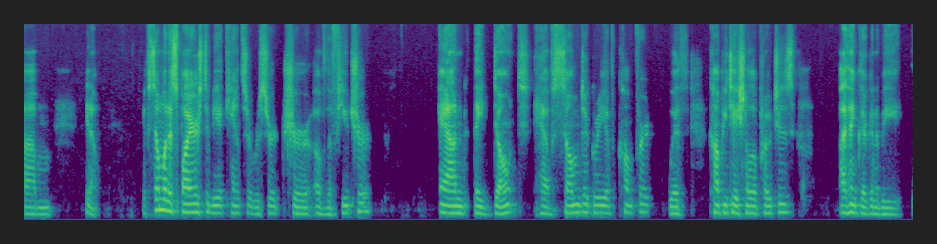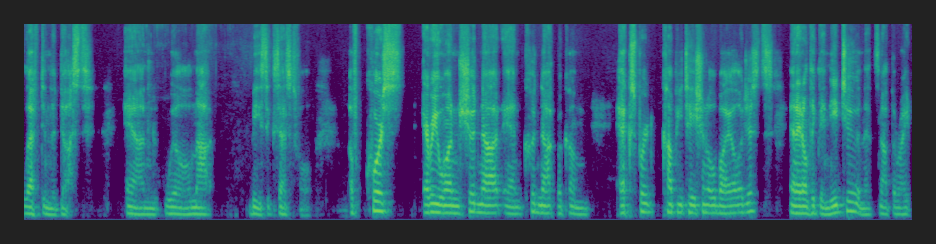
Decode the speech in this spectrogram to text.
um, you know if someone aspires to be a cancer researcher of the future and they don't have some degree of comfort with computational approaches, I think they're going to be left in the dust and will not be successful. Of course, everyone should not and could not become expert computational biologists, and I don't think they need to, and that's not the right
